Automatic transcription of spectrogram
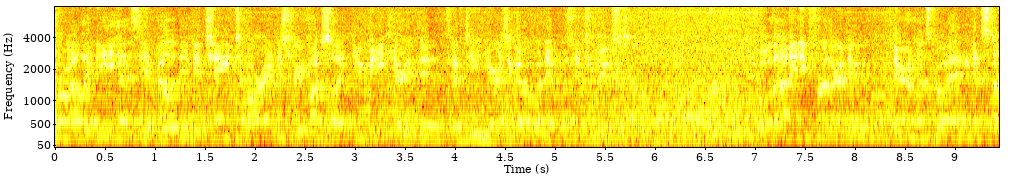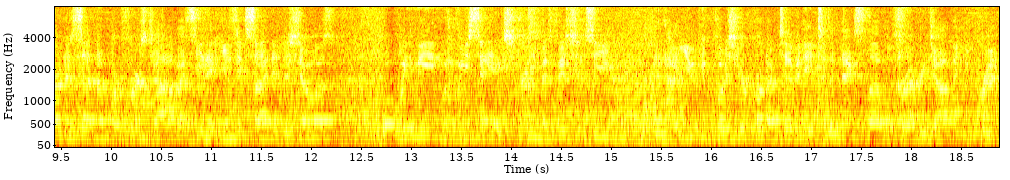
Pro LED has the ability to change our industry much like UV curing did 15 years ago when it was introduced. But without any further ado, Darren, let's go ahead and get started setting up our first job. I see that he's excited to show us what we mean when we say extreme efficiency and how you can push your productivity to the next level for every job that you print.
